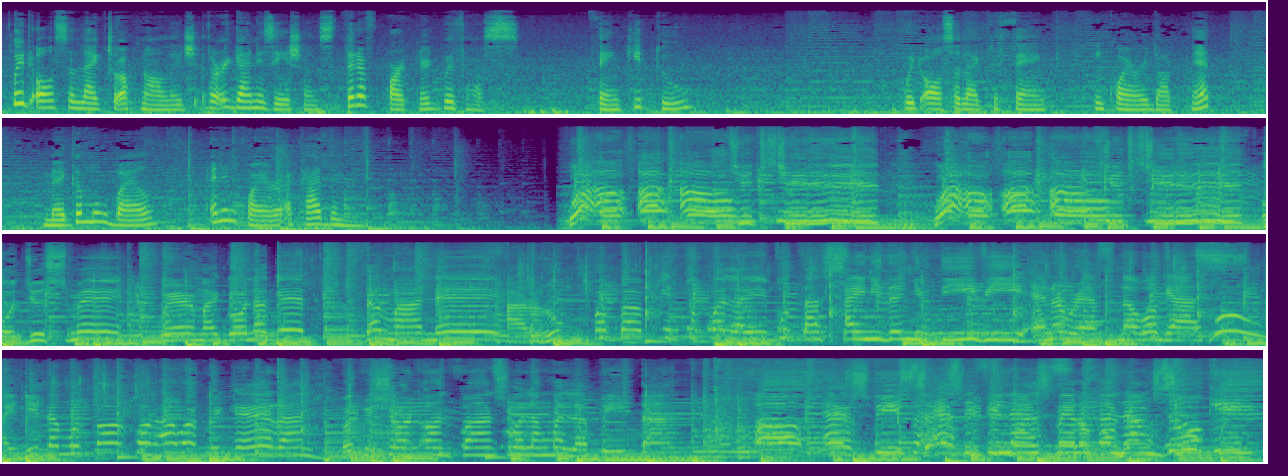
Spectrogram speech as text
We'd also like to acknowledge the organizations that have partnered with us. Thank you to. We'd also like to thank Inquirer.net, Mega Mobile, and Inquirer Academy. Wow, oh, oh, oh. Wow, oh, oh, Oh, oh juice me, where am I gonna get the money? Arupabab, ito pala'y butas. I need a new TV and a ref na wagas. Woo! I need a motor for our quick errand. But we short on funds, walang malapitan. Oh, SP, sa SB Finance, meron ka ng Suki.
